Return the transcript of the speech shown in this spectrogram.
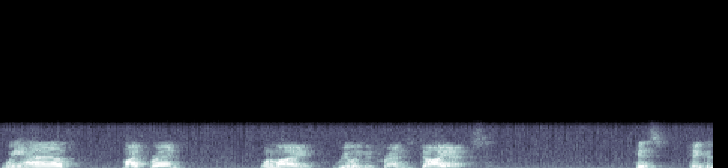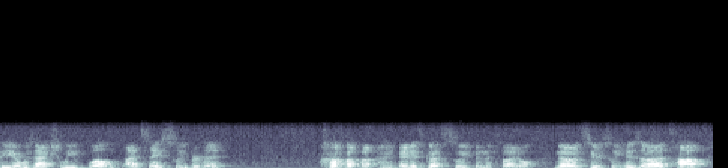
we have my friend, one of my really good friends, Diex. His pick of the year was actually, well, I'd say sleeper hit. and it's got sleep in the title. No, seriously, his uh, top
